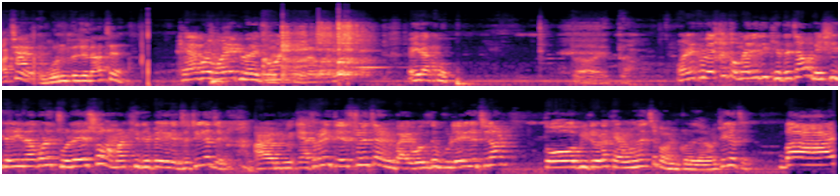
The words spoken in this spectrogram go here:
আছে? বন্ধুদের জন্য আছে? হ্যাঁ করে অনেক রয়েছে অনেক। এই দেখো। তাই তো। অনেক রয়েছে তোমরা যদি খেতে চাও বেশি দেরি না করে চলে এসো আমার খিদে পেয়ে গেছে ঠিক আছে? আর এতটাই টেস্ট হয়েছে আমি বাই বলতে ভুলেই গেছিলাম। তো ভিডিওটা কেমন হয়েছে কমেন্ট করে জানাব ঠিক আছে? বাই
